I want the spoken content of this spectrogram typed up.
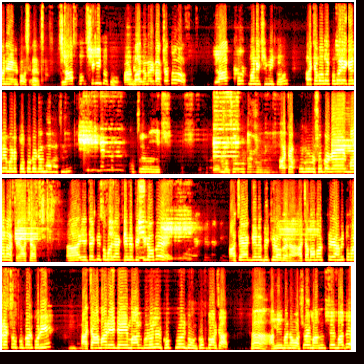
মানে লাভ খুব সীমিত তো। কারণ বাদামের ব্যবসা তো লাভ খুব মানে সীমিত। আচ্ছা বাবা, তোমার এখানে মানে কত টাকার মাল আছে? আচ্ছা পনেরোশো টাকার মাল আছে আচ্ছা। এটা কি তোমার একদিনে বিক্রি হবে? আচ্ছা একদিনে বিক্রি হবে না। আচ্ছা বাবা আমি তোমার একটা উপকার করি। আচ্ছা আমার এই যে মালগুলোর খুব প্রয়োজন, খুব দরকার। হ্যাঁ আমি মানে অসহায় মানুষদের মাঝে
